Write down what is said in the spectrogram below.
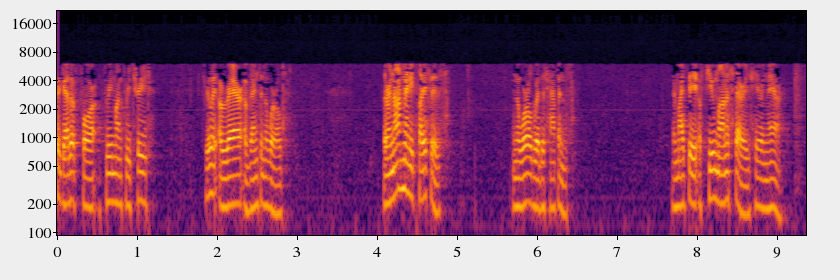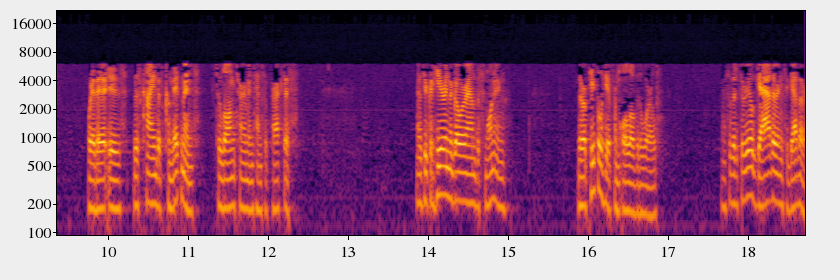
together for a three-month retreat. It's really a rare event in the world. There are not many places in the world where this happens. There might be a few monasteries here and there where there is this kind of commitment to long-term intensive practice. As you could hear in the go-around this morning, there are people here from all over the world. And so it's a real gathering together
